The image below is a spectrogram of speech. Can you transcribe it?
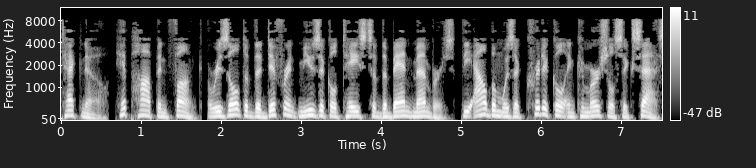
techno, hip-hop and funk, a result of the different musical tastes of the band members, the album was a critical and commercial success,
